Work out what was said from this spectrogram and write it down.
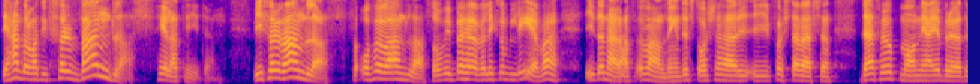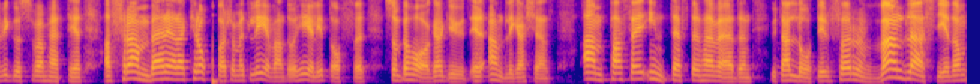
det handlar om att vi förvandlas hela tiden. Vi förvandlas och förvandlas och vi behöver liksom leva i den här förvandlingen. Det står så här i, i första versen. Därför uppmanar jag er bröder vid Guds varmhärtighet att frambära era kroppar som ett levande och heligt offer som behagar Gud, er andliga tjänst. Anpassa er inte efter den här världen utan låt er förvandlas genom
